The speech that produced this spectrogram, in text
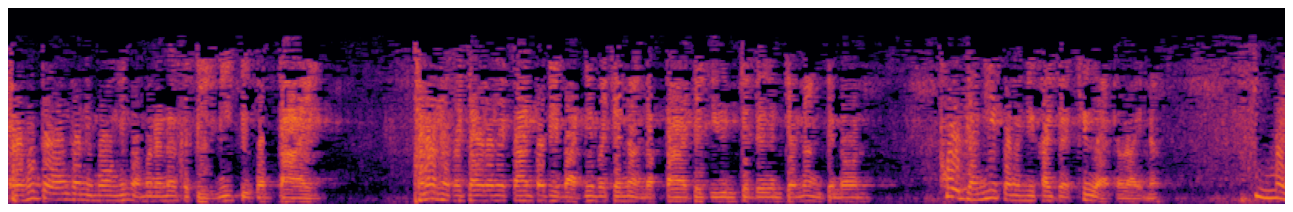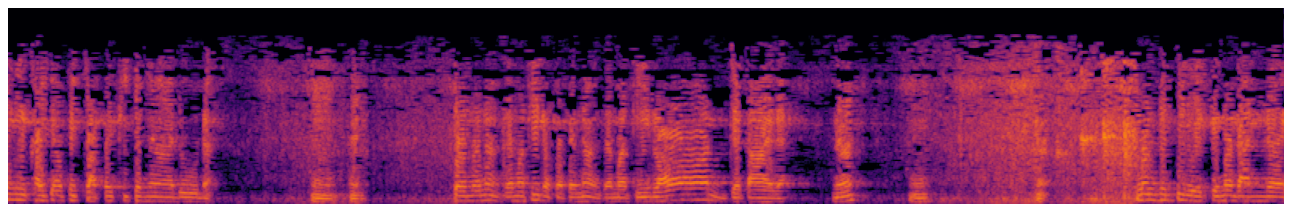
แต่พระตัวองค์ท่านมองเห็นว่ามรณสตินี้คือความตายเพราะนั้นให้ใจเราในการปฏิบัตินี่มันจะนั่งดับตาจะยืนจะเดินจะนั่งจะนอน พูดอย่างนี้ก็ไม่มีใครจะเชื่อเท่าไหร่นะ ไม่มีใครจะเอาไปจับไปพิจารณาดูนะอืมเดินมานั่งสมาธิเราก็ไปนั่งสมาธิร้อนจะตายแหละนะมันเป็นกิเลสเป็นมาดันเลย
